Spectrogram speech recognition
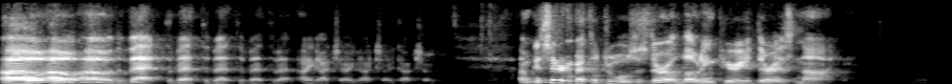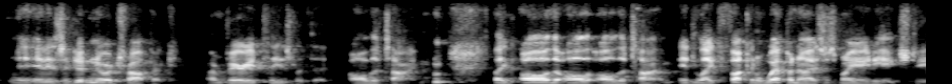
Oh, oh, oh, the vet, the vet, the vet, the vet, the vet. I got you. I got you. I got you. I'm considering mental jewels. Is there a loading period? There is not. It is a good nootropic. I'm very pleased with it all the time, like all the all all the time. It like fucking weaponizes my ADHD.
